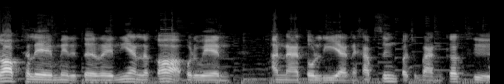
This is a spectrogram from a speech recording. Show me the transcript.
รอบทะเลเมดิเตอร์เรเนียน แล้วก็บริเวณอนาโตเลียนะครับ ซึ่งปัจจุบันก็คือ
